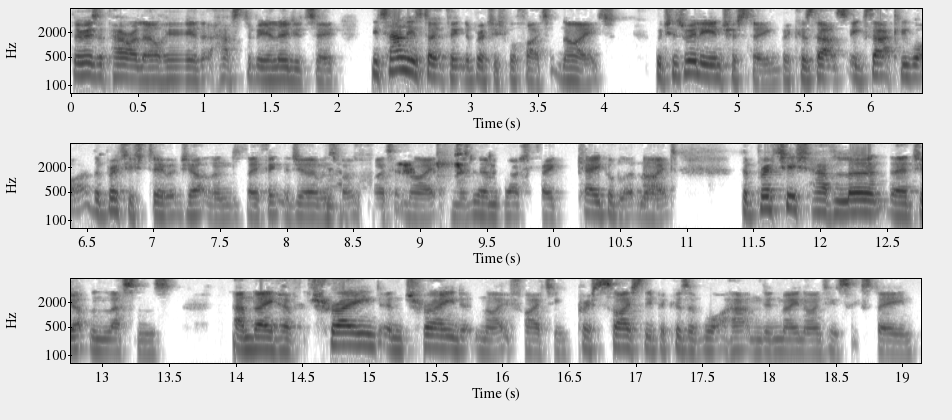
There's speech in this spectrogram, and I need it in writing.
there is a parallel here that has to be alluded to. The Italians don't think the British will fight at night, which is really interesting because that's exactly what the British do at Jutland. They think the Germans won't fight at night, and the Germans are actually very capable at night. The British have learnt their Jutland lessons and they have trained and trained at night fighting precisely because of what happened in May 1916.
